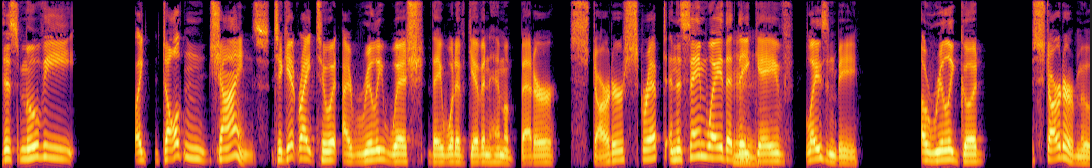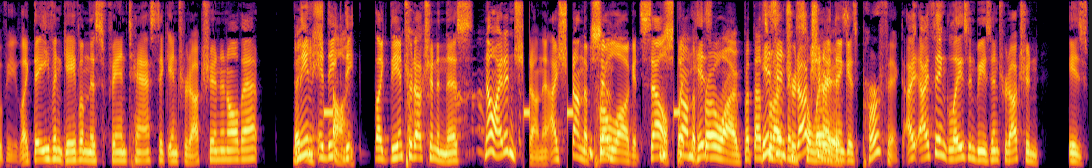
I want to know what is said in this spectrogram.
this movie like dalton shines. To get right to it i really wish they would have given him a better starter script in the same way that they Mm. gave lazenby a really good starter movie. Like they even gave him this fantastic introduction and all that Eh, the, you shit the- the- like the introduction in this no i didn't shit on that i shit on the You prologue itself shit but on the his, prologue, but that's his I introduction, I think, is perfect. I, I think Lazenby's introduction is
